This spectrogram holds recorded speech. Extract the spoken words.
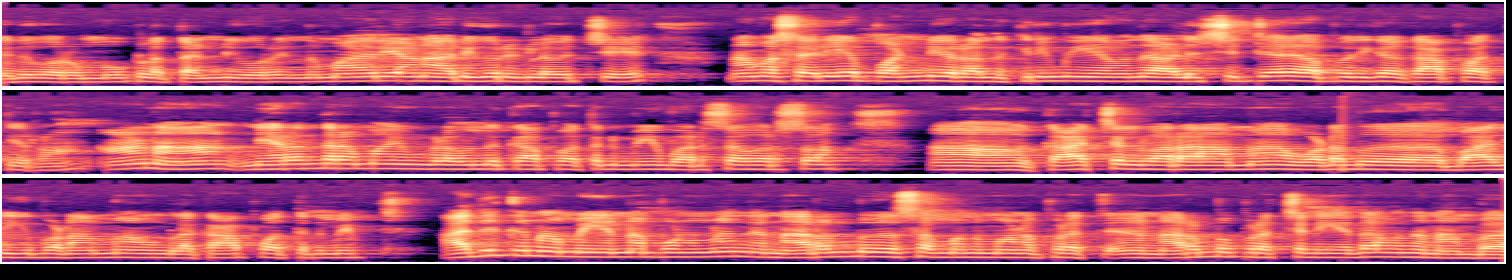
இது வரும் மூக்கில் தண்ணி வரும் இந்த மாதிரியான அறிகுறிகளை வச்சு நம்ம சரியாக பண்ணிடுறோம் அந்த கிருமியை வந்து அழிச்சிட்டு அப்போதைக்கு காப்பாற்றிடுறோம் ஆனால் நிரந்தரமாக இவங்களை வந்து காப்பாற்றணுமே வருஷ வருஷம் காய்ச்சல் வராமல் உடம்பு பாதிக்கப்படாமல் அவங்கள காப்பாற்றணுமே அதுக்கு நம்ம என்ன பண்ணணும்னா இந்த நரம்பு சம்மந்தமான பிரச்ச நரம்பு பிரச்சனையை தான் வந்து நம்ம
